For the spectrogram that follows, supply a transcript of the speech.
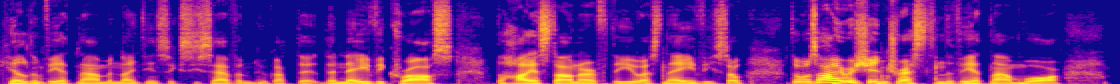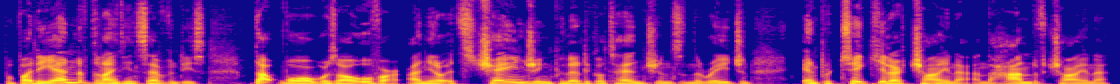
killed in Vietnam in 1967, who got the, the Navy Cross, the highest honour of the US Navy. So there was Irish interest in the Vietnam War. But by the end of the 1970s, that war was over. And, you know, it's changing political tensions in the region, in particular China and the hand of China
